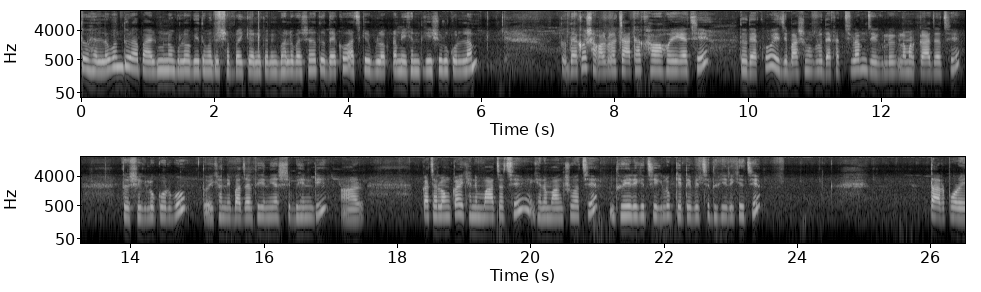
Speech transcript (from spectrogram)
তো হ্যালো বন্ধুরা পায়েলমনো ব্লগে তোমাদের সবাইকে অনেক অনেক ভালোবাসা। তো দেখো, আজকের ব্লগটা আমি এখান থেকেই শুরু করলাম। তো দেখো, সকালবেলা চাটা খাওয়া হয়ে গেছে। তো দেখো, এই যে বাসনগুলো দেখাচ্ছিলাম যেগুলো এগুলো আমার কাজ আছে, তো সেগুলো করব। তো এখানে বাজার থেকে নিয়ে আসছে ভেন্ডি আর কাঁচা লঙ্কা, এখানে মাছ আছে, এখানে মাংস আছে। ধুয়ে রেখেছি এগুলো, কেটে বেছে ধুয়ে রেখেছি। তারপরে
